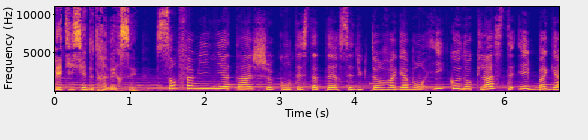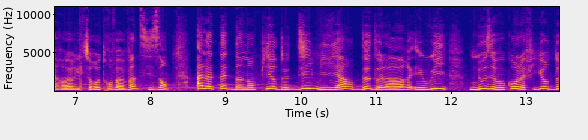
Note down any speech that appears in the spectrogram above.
Laetitia de Traversée. Sans famille ni attache, contestataire, séducteur, vagabond, iconoclaste et bagarreur, il se retrouve à 26 ans à la tête d'un empire de 10 milliards de dollars. Et oui, nous évoquons la figure de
